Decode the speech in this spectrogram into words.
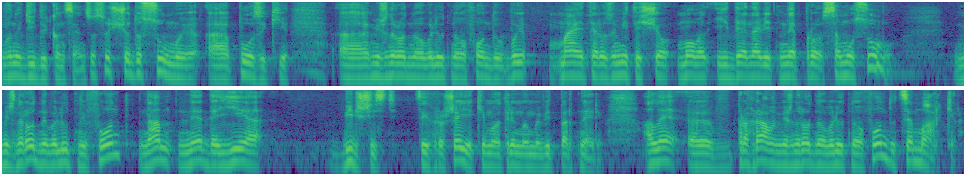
вони дійдуть консенсусу щодо суми е, позики е, міжнародного валютного фонду. Ви маєте розуміти, що мова йде навіть не про саму суму. Міжнародний валютний фонд нам не дає більшість цих грошей, які ми отримуємо від партнерів. Але е, програма Міжнародного валютного фонду це маркер.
